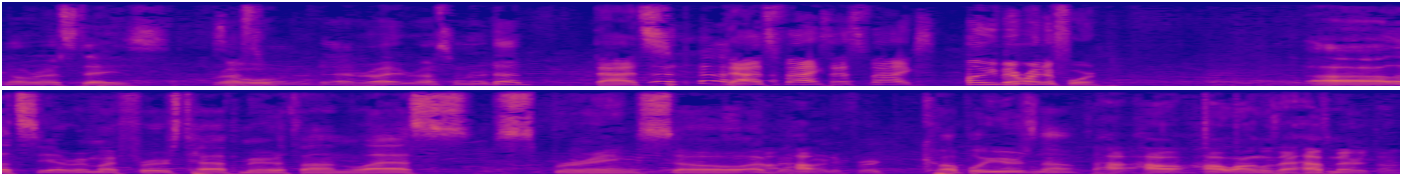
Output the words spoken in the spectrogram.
No rest days. Rest So- when we're dead, right? Rest when we're dead. That's that's facts. That's facts. How long have you been running for? Uh, let's see. I ran my first half marathon last spring, so I've been How- running for a couple years now. How, how, how long was that half marathon?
